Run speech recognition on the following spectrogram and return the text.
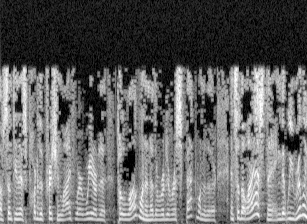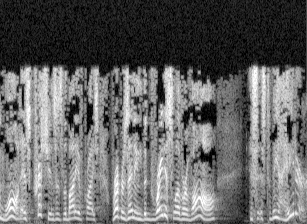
of something that's part of the Christian life where we are to, to love one another, we're to respect one another. And so the last thing that we really want as Christians, as the body of Christ, representing the greatest lover of all, is, is to be a hater.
